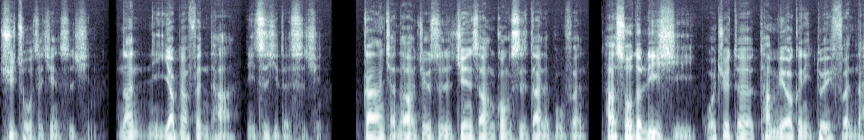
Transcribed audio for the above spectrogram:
去做这件事情，那你要不要分他？你自己的事情。刚刚讲到就是建商公司贷的部分，他收的利息，我觉得他没有要跟你对分呐，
